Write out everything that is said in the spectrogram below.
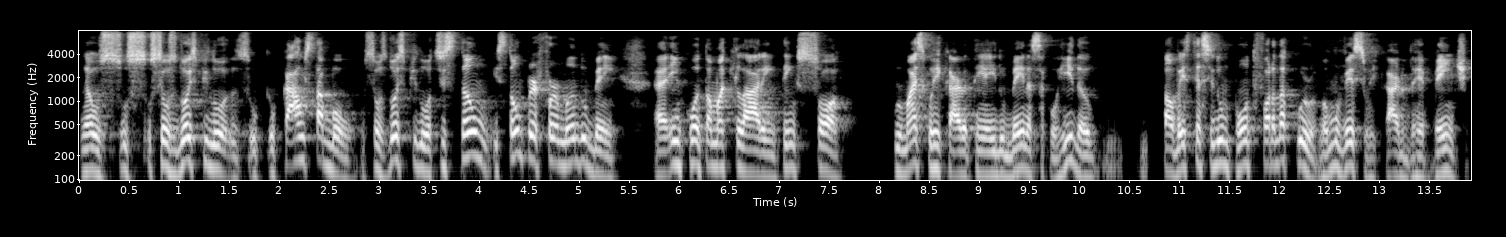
né, os, os, os, seus dois pilotos, o, o, carro está bom, os seus dois pilotos estão, estão performando bem, uh, enquanto a McLaren tem só por mais que o Ricardo tenha ido bem nessa corrida, talvez tenha sido um ponto fora da curva. Vamos ver se o Ricardo, de repente,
